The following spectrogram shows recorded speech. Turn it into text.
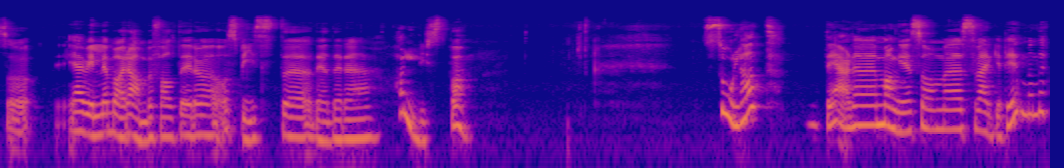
Så jeg ville bare anbefalt dere å spise det dere har lyst på. Solhatt det er det mange som eh, sverger til, men det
